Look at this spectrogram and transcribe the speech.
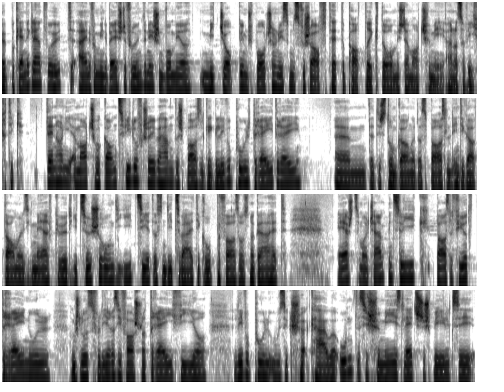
jemanden kennengelernt, der heute einer meiner besten Freunde ist und der mir meinen Job im Sportjournalismus verschafft hat, der Patrick. Darum ist der Match für mich auch noch so wichtig. Dann habe ich ein Match, wo ganz viel aufgeschrieben haben, das ist Basel gegen Liverpool, 3-3. Ähm, dort ist es darum gegangen, dass Basel in die damalige merkwürdige Zwischenrunde einzieht. Das ist die zweite Gruppenphase, die es noch gegeben hat erstes Mal Champions League, Basel führt 3-0, am Schluss verlieren sie fast noch 3-4, Liverpool rausgehauen und es war für mich das letzte Spiel, gewesen,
